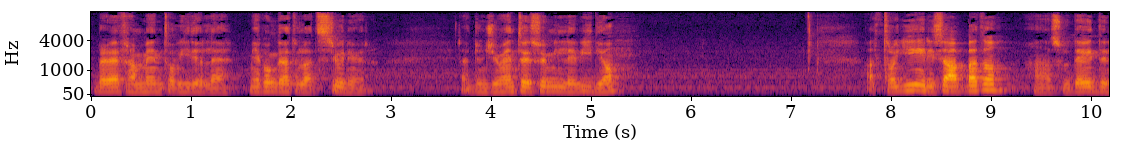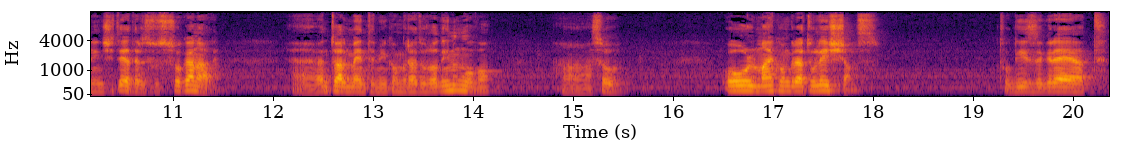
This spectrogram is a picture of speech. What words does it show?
breve frammento video le mie congratulazioni raggiungimento dei suoi mille video. Altro ieri, sabato, uh, sul David Lynch Theatre, sul suo canale. Uh, eventualmente mi congratulo di nuovo. Uh, so, all my congratulations to this great,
